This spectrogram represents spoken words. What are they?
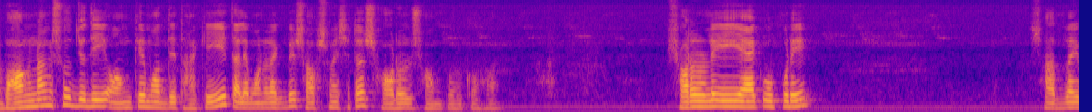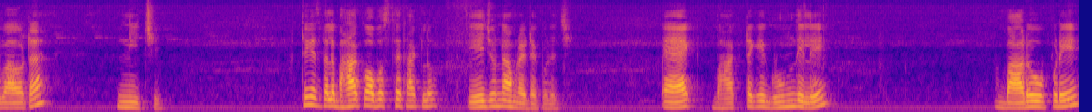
ভগ্নাংশ যদি অঙ্কের মধ্যে থাকে, তাহলে মনে রাখবে সবসময় সেটা সরল সম্পর্ক হয়। সরল এই এক উপরে, সাত বাই বারোটা নিচে। ঠিক আছে, তাহলে ভাগ অবস্থায় থাকল। এই জন্য আমরা এটা করেছি। এক ভাগটাকে গুণ দিলে বারো উপরে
